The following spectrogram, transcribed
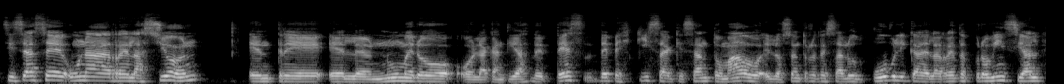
Si se hace una relación entre el número o la cantidad de test de pesquisa que se han tomado en los centros de salud pública de la red provincial,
